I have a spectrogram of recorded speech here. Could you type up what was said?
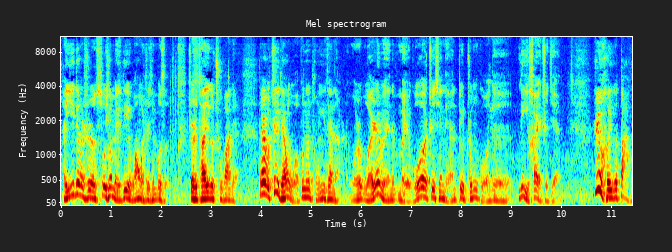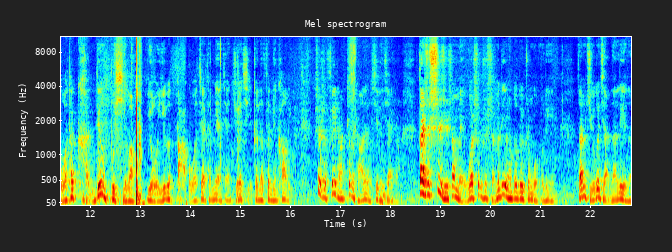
它一定是苏修美帝亡我之心不死，这是它一个出发点。但是我这点我不能同意在哪儿呢？我我认为呢，美国这些年对中国的利害之间，任何一个大国，他肯定不希望有一个大国在他面前崛起，跟他分庭抗礼，这是非常正常的一种心理现象。但是事实上，美国是不是什么地方都对中国不利呢？咱们举个简单例子，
